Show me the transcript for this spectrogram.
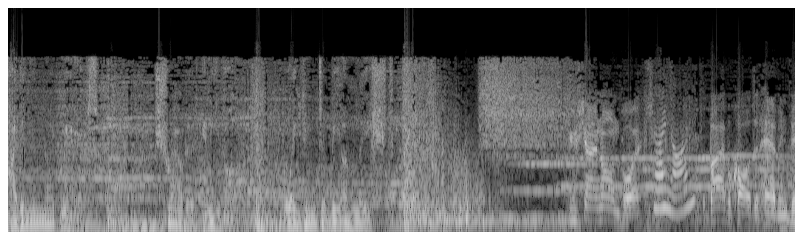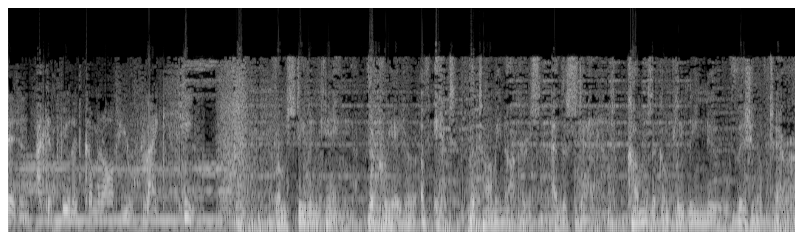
Hiding in nightmares. Shrouded in evil. Waiting to be unleashed. You shine on, boy. Shine on? The Bible calls it having vision. I can feel it coming off you like heat. From Stephen King, the creator of It, The Tommyknockers, and The Stand, comes a completely new vision of terror.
